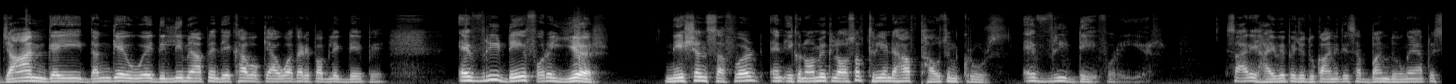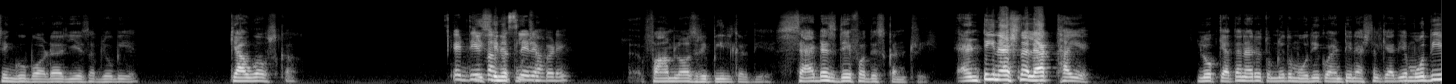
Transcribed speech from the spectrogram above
जान गई। दंगे हुए दिल्ली में आपने देखा वो क्या हुआ था रिपब्लिक डे पे। Every day for a year nation suffered an economic loss of three and half thousand crores every day for a year सारी हाईवे पे जो दुकानें थी सब बंद हो गए आपने सिंगू बॉर्डर ये सब जो भी है। क्या हुआ उसका? किसी ने पूछा? पड़े। फार्म लॉज रिपील कर दिए। Saddest day for this country anti national act था ये। लोग कहते हैं ना अरे तुमने तो मोदी को एंटी नेशनल कह दिया। Modi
